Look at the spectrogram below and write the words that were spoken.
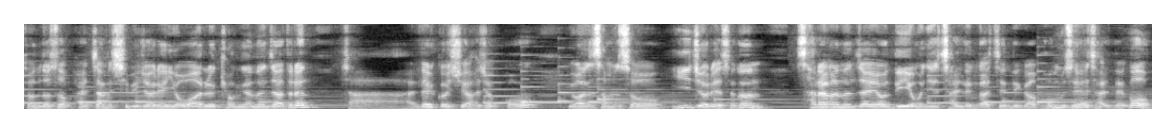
전도서 8장 12절에 여호와를 경외하는 자들은 잘 될 것이야 하셨고 요한 3서 2절에서는 사랑하는 자여 네 영혼이 잘된 같이 네가 범수에 잘되고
